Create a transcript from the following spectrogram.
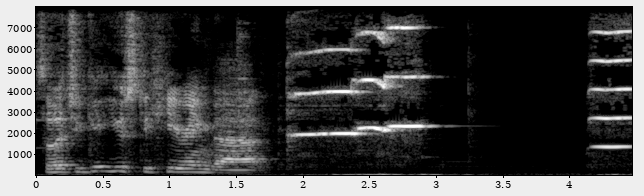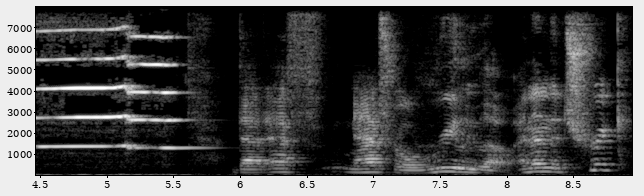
So that you get used to hearing that that F natural really low. And then the trick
